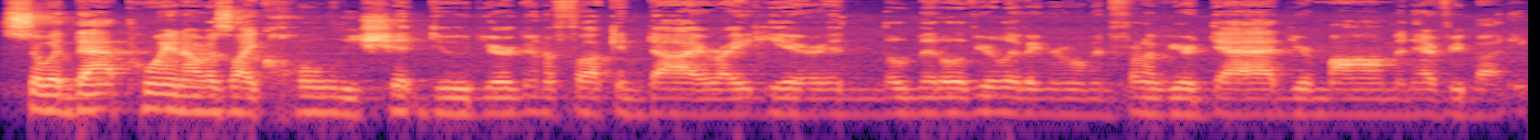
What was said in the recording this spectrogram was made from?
So at that point, I was like, "Holy shit, dude! You're gonna fucking die right here in the middle of your living room, in front of your dad, your mom, and everybody.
